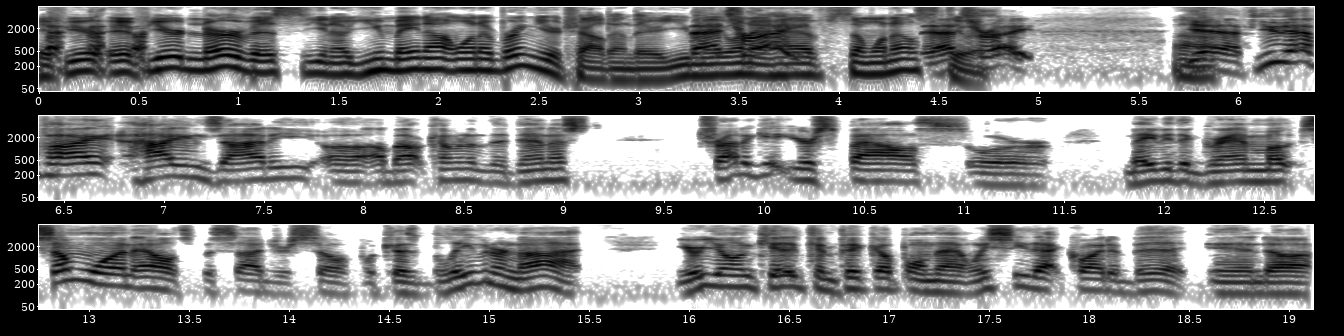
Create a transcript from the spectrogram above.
if you're if you're nervous, you know, you may not want to bring your child in there. You that's may want right. to have someone else that's do it. That's right. Uh, yeah, if you have high high anxiety uh, about coming to the dentist, try to get your spouse or maybe the grandmother, someone else beside yourself, because believe it or not, your young kid can pick up on that. We see that quite a bit. And, uh,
